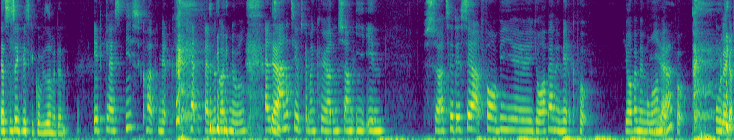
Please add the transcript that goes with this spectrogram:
Jeg synes ikke, vi skal gå videre med den. Et glas iskoldt mælk kan fandme godt noget. Alternativt skal man køre den som i en... Så til dessert får vi øh, jordbær med mælk på. Jordbær med modermælk Ja. på. Ulækkert.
